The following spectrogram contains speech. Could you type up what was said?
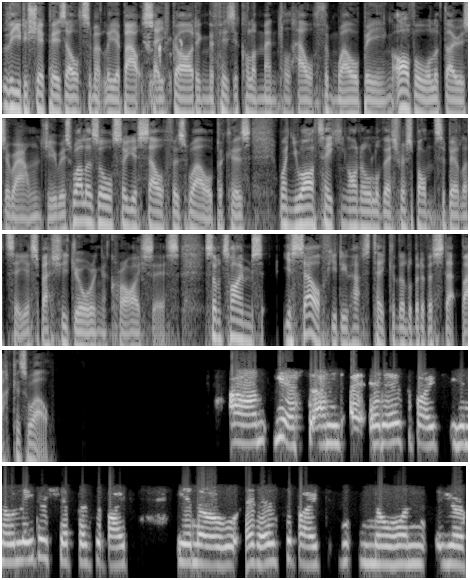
leadership is ultimately about safeguarding the physical and mental health and well-being of all of those around you as well as also yourself as well because when you are taking on all of this responsibility especially during a crisis sometimes yourself you do have to take a little bit of a step back as well. Um, yes and it is about you know leadership is about you know it is about knowing your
